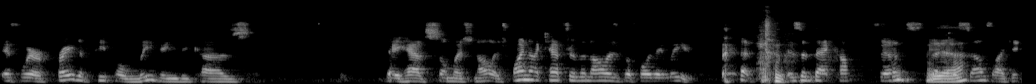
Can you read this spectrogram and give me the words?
if we're afraid of people leaving because they have so much knowledge, why not capture the knowledge before they leave? Isn't that common sense? That yeah. just sounds like it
